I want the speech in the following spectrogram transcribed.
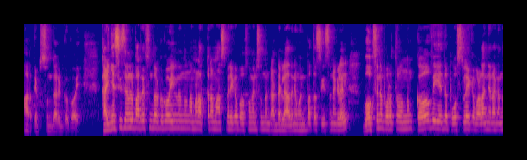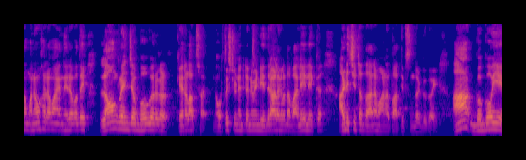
പാർത്ഥിപ് സുന്ദർ ഗൊഗോയ്. കഴിഞ്ഞ സീസണിൽ പാർത്ഥിപ് സുന്ദർ ഗൊഗോയിൽ നിന്നും നമ്മൾ അത്ര മാസ്മരിക പെർഫോമൻസ് ഒന്നും കണ്ടില്ല. അതിന് മുൻപത്തെ സീസണുകളിൽ ബോക്സിന് പുറത്തു നിന്നും കേർവ് ചെയ്ത് പോസ്റ്റിലേക്ക് വളഞ്ഞിറങ്ങുന്ന മനോഹരമായ നിരവധി ലോങ് റേഞ്ച് ബോഗറുകൾ കേരള നോർത്ത് ഈസ്റ്റ് യുണൈറ്റഡിന് വേണ്ടി എതിരാളികളുടെ വലയിലേക്ക് അടിച്ചിട്ട താരമാണ് പാർത്ഥിബ് സുന്ദർ ഗൊഗോയ്. ആ ഗൊഗോയെ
